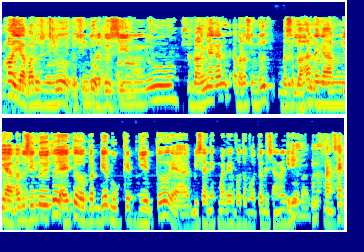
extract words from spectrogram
Oh iya, Batu Sindu, Sindu. Batu Sindu. Seberangnya kan Batu Sindu bersebelahan dengan Ya Batu Sindu itu ya itu dia bukit gitu ya bisa nikmatin foto-foto di sana Jadi juga bagus. sunset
